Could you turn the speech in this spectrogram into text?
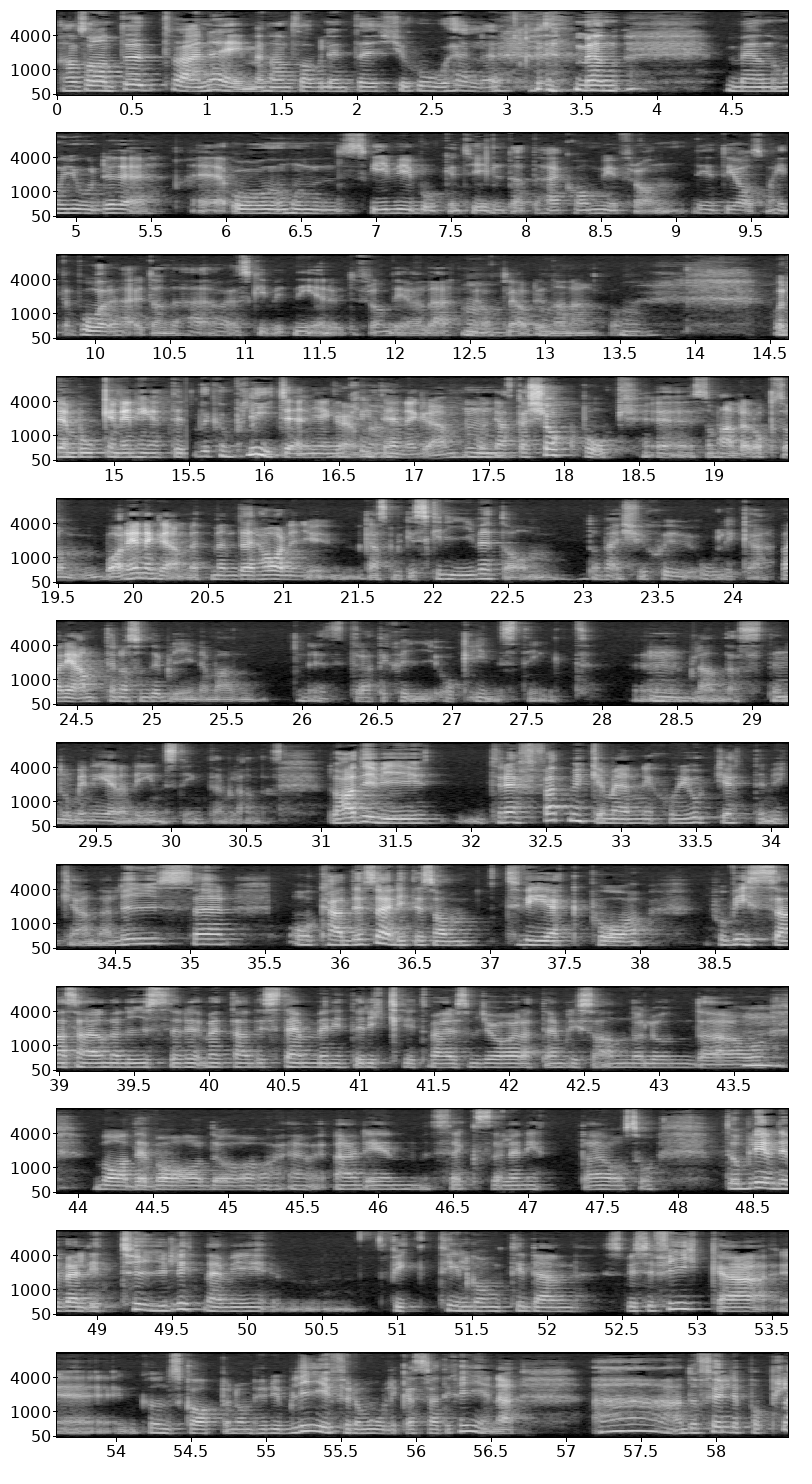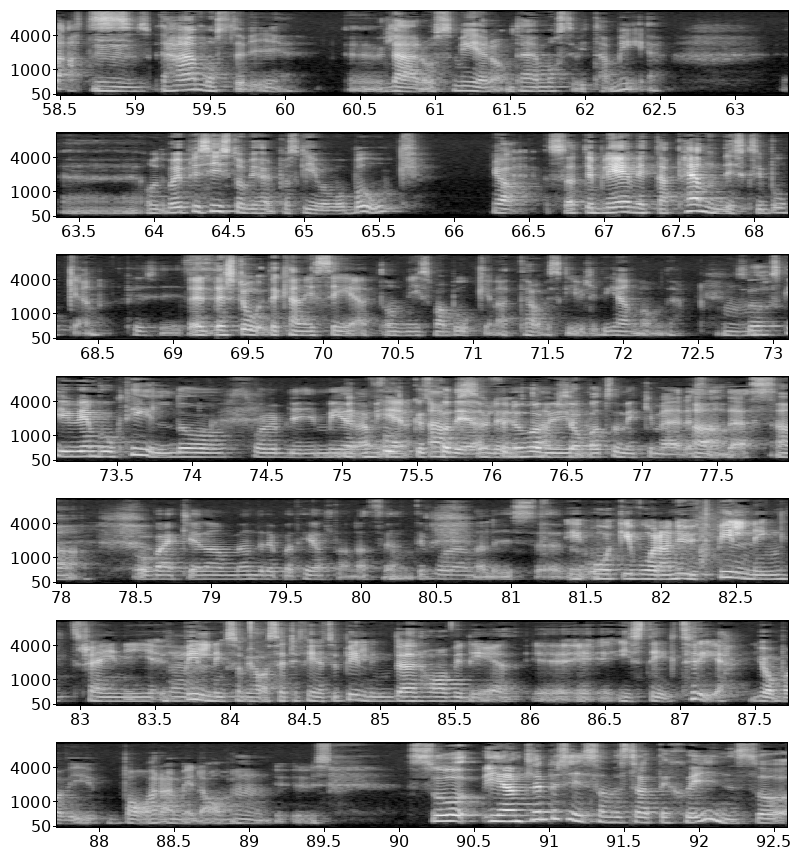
han sa inte tvärnej, men han sa väl inte tjoho heller. men, men hon gjorde det. Eh, Och hon skriver i boken tydligt att det här kommer ju från, det är inte jag som har hittat på det här utan det här har jag skrivit ner utifrån det jag har lärt mig av Claudio Naranjo. Mm. Och den boken den heter The Complete Enneagram. Complete Enneagram. Och en ganska tjockt bok eh, som handlar också om bara enneagrammet. Men där har den ju ganska mycket skrivet om de här 27 olika varianterna som det blir när man strategi och instinkt Mm. blandas. Den Mm. dominerande instinkten blandas. Då hade vi träffat mycket människor, gjort jättemycket analyser och hade så här lite som tvek på på vissa så analyser, vänta det stämmer inte riktigt, vad är det som gör att den blir så annorlunda och Mm. vad är vad och är- är det en sex eller en etta och så. Då blev det väldigt tydligt när vi fick tillgång till den specifika eh, kunskapen om hur det blir för de olika strategierna. Ah, då föll det på plats. Mm. Det här måste vi eh, lära oss mer om, det här måste vi ta med. Eh, och det var ju precis då vi höll på att skriva vår bok. Ja, Så att det blev ett appendix i boken. precis. Det, där står, det kan ni se att om ni som har boken att det har vi skrivit lite grann om det. Mm. Så skriver vi en bok till då får det bli mera Mer, fokus på det. För absolut, nu har vi absolut. jobbat så mycket med det sedan dess. Ja. Och verkligen använder det på ett helt annat sätt i våra analyser. I- Och i vår utbildning, trainee-utbildning som vi har, certifieringsutbildning, där har vi det eh, i steg tre. Jobbar vi bara med dem. Mm. Så egentligen precis som med strategin så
